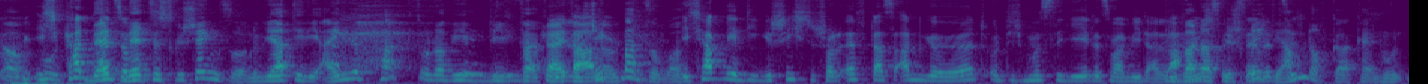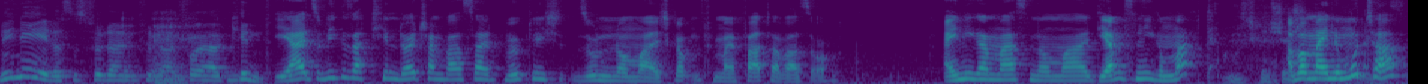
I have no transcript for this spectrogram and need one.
Ja, Ich kann- Net, also- nettes Geschenk so. Wie hat die die eingepackt oder wie, wie, ver, wie verschickt man sowas? Ich habe mir die Geschichte schon öfters angehört und ich musste jedes Mal wieder wie lachen. war das Ich Gespräch? Wir haben doch gar keinen Hund. Nee, nee, das ist für dein, für dein für euer Kind. Ja, also wie gesagt, hier in Deutschland war es halt wirklich so normal. Ich glaube, für meinen Vater war es auch einigermaßen normal. Die haben es nie gemacht. ich. Aber meine Mutter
